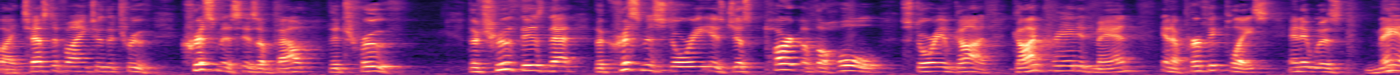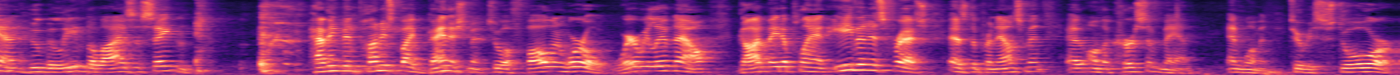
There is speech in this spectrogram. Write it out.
by testifying to the truth. Christmas is about the truth. The truth is that the Christmas story is just part of the whole story of God. God created man in a perfect place, and it was man who believed the lies of Satan. Having been punished by banishment to a fallen world, where we live now, God made a plan even as fresh as the pronouncement on the curse of man and woman to restore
